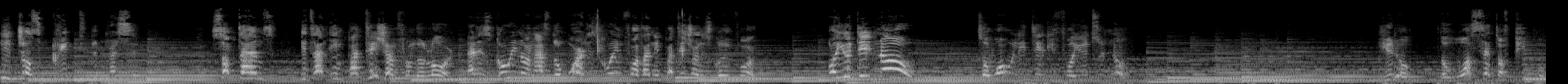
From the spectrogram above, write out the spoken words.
It just gripped the person. Sometimes it's an impartation from the Lord that is going on as the word is going forth, an impartation is going forth. But you didn't know. So what will it take for you to know? You know, the worst set of people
